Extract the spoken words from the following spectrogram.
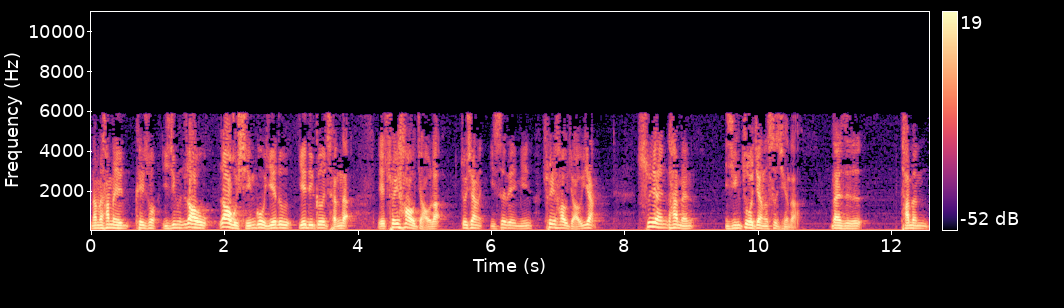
那么他们可以说已经绕绕行过耶路耶利哥城了。也吹号角了，就像以色列民吹号角一样。虽然他们已经做这样的事情了，但是他们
